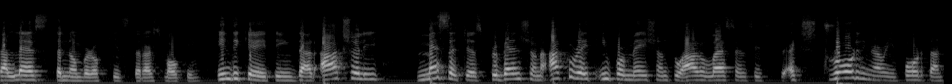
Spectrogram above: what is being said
the less the number of kids that are smoking, indicating that actually messages, prevention, accurate information to adolescents is extraordinarily important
